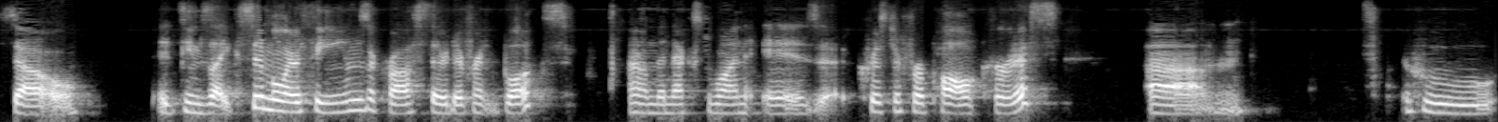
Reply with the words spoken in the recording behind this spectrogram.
So it seems like similar themes across their different books. Um, the next one is Christopher Paul Curtis, um, who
